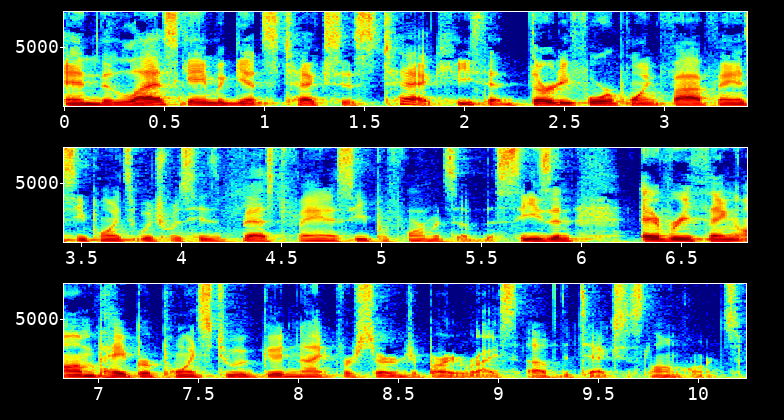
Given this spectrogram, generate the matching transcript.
And the last game against Texas Tech, he's had 34.5 fantasy points, which was his best fantasy performance of the season. Everything on paper points to a good night for Sir'Jabari Rice of the Texas Longhorns.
